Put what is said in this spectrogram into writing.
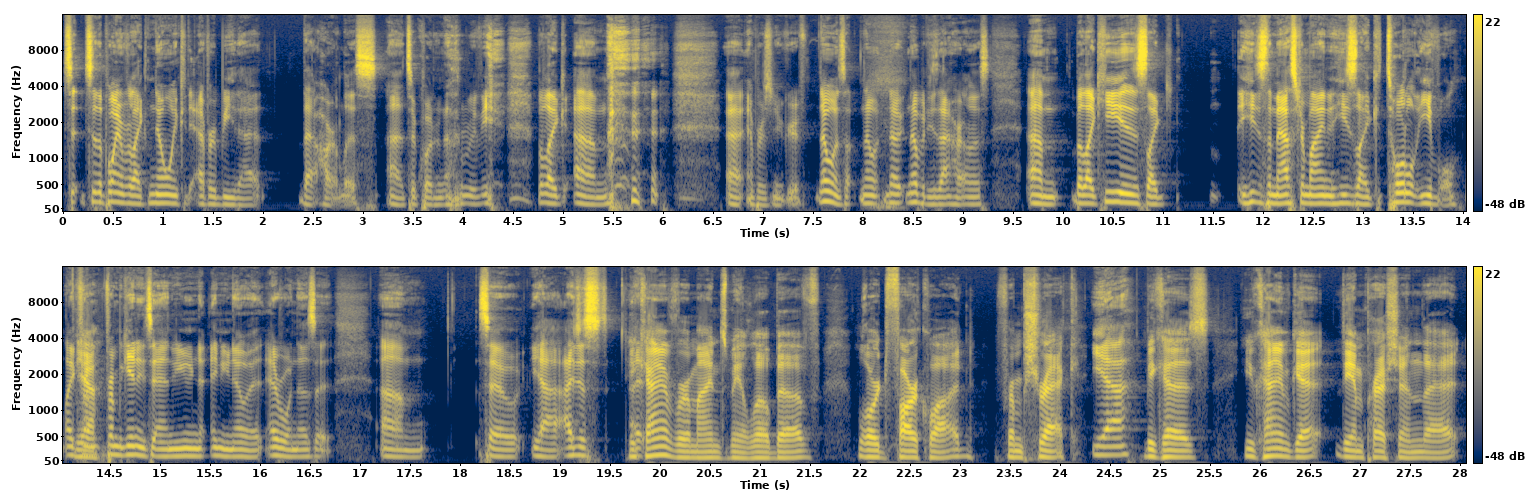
to, to the point where like no one could ever be that that heartless. Uh, to quote another movie, but like, um, uh, Emperor's New Groove. No one's no no nobody's that heartless. Um, but like he is like he's the mastermind and he's like total evil. Like Yeah. from, from beginning to end you and you know it. Everyone knows it. Um so yeah i just he I- kind of reminds me a little bit of Lord Farquaad from Shrek. Yeah. Because you kind of get the impression that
